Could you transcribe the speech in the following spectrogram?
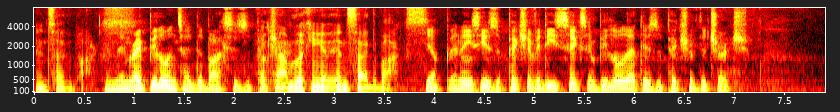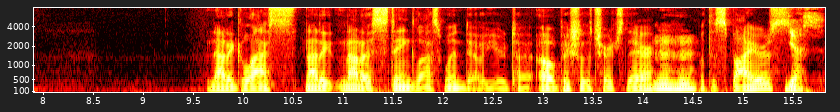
Inside the box. and then right below inside the box is a picture. Okay. I'm looking at inside the box. Yep, and then you see there's a picture of a D6, and below that there's a picture of the church. Not a glass, not a not a stained glass window. You're ta- oh, picture of the church there Mm-hmm. with the spires. Yes,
